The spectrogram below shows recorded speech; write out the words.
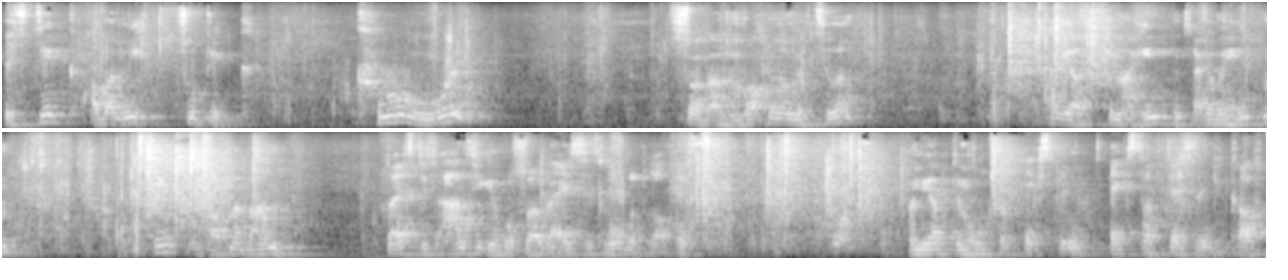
Ist dick, aber nicht zu dick. Cool. So, dann machen wir mal zu. Ah ja, genau hinten, sag mal hinten. Hinten hat man dann, da ist das einzige, wo so ein weißes Logo drauf ist. Und ich habe den Rucksack extra, extra deswegen gekauft,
